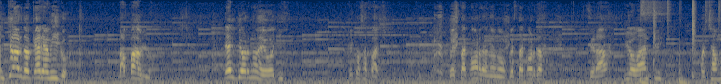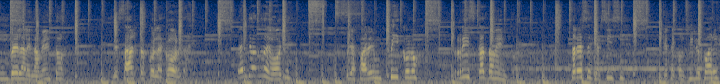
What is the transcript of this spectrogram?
Ricordo cari amigo, da Pablo, il giorno di oggi che cosa faccio? Questa corda no no, questa corda sarà più avanti, facciamo un bel allenamento di salto con la corda. Il giorno di oggi voy a fare un piccolo riscaldamento, tres esercizi che ti consiglio fare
